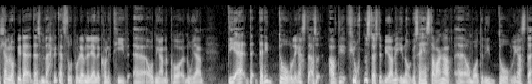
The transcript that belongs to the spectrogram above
kommer vi opp i det, det som virkelig er et stort problem når det gjelder kollektivordningene på Nord-Jæren. De er, det, er de dårligste altså Av de 14 største byene i Norge, så har Stavanger-området de dårligste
